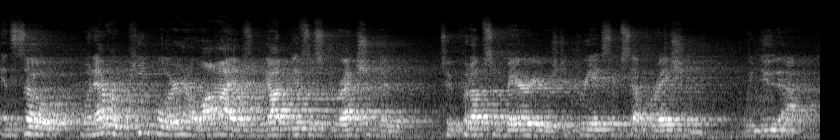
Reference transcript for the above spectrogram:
And so whenever people are in our lives and God gives us direction to, to put up some barriers, to create some separation, we do that.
